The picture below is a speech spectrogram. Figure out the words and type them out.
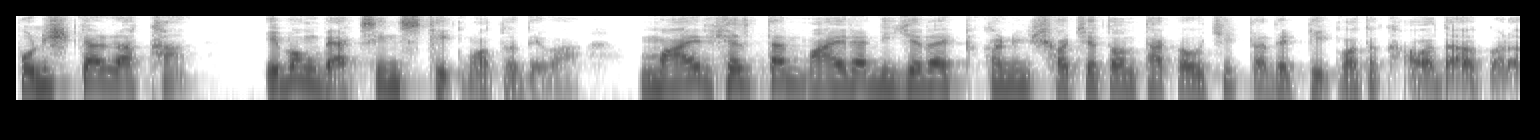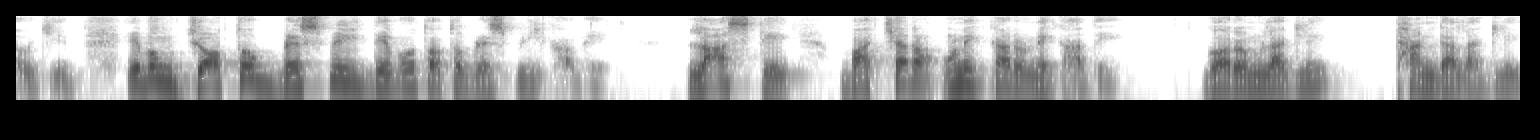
পরিষ্কার রাখা এবং ভ্যাকসিনস ঠিক মতো দেওয়া। মায়ের হেলথটা মায়েরা নিজেরা একটুখানি সচেতন থাকা উচিত, তাদের ঠিক মতো খাওয়া দাওয়া করা উচিত এবং যত ব্রেস্ট মিল্ক দেবো, তত ব্রেস্ট মিল্ক হবে। লাস্টে বাচ্চারা অনেক কারণে কাঁদে। গরম লাগলে, ঠান্ডা লাগলে,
